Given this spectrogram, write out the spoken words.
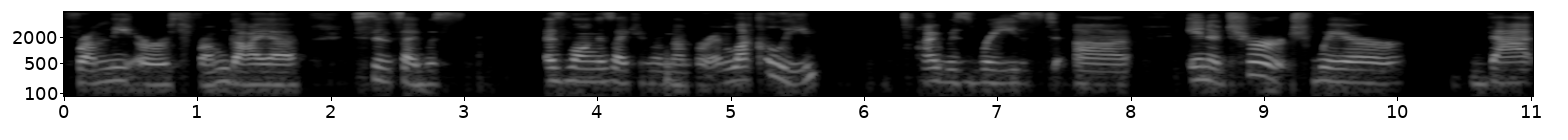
from the earth, from Gaia since I was as long as I can remember. And luckily, I was raised uh, in a church where that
